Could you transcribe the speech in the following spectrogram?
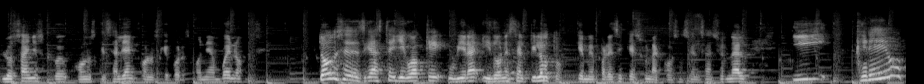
los años con los que salían con los que correspondían. Bueno, todo ese desgaste llegó a que hubiera ¿y dónde está el piloto? Que me parece que es una cosa sensacional. Y creo,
